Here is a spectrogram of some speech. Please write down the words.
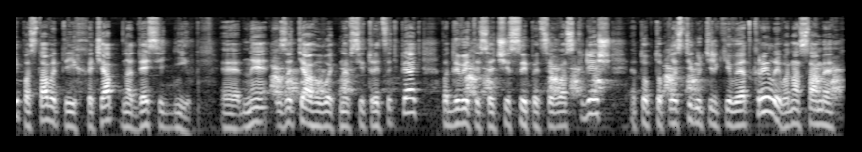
і поставити їх хоча б на 10 днів. Е, Не затягувати на всі 35, подивитися, чи сипеться у вас клещ. Тобто пластину тільки ви відкрили, вона саме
